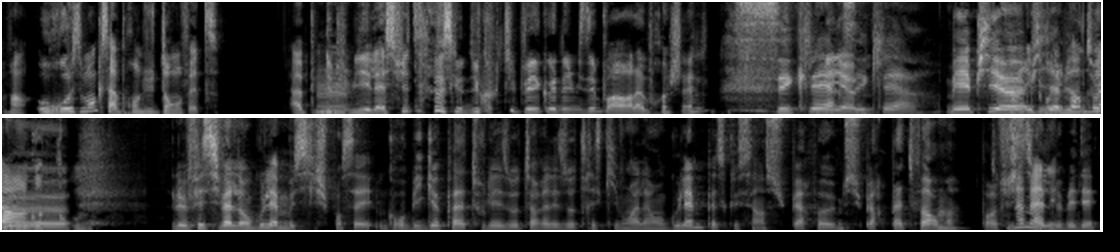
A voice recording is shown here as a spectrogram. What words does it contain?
Enfin, heureusement que ça prend du temps en fait. à- de Mm. publier la suite parce que du coup tu peux économiser pour avoir la prochaine. C'est clair, Mais, euh, c'est clair. Mais puis, euh, puis il y a bientôt mangas, hein, quand le, tombe. Le festival d'Angoulême aussi, je pensais. Gros big up à tous les auteurs et les autrices qui vont aller à Angoulême parce que c'est un super, une super plateforme pour le festival de BD.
